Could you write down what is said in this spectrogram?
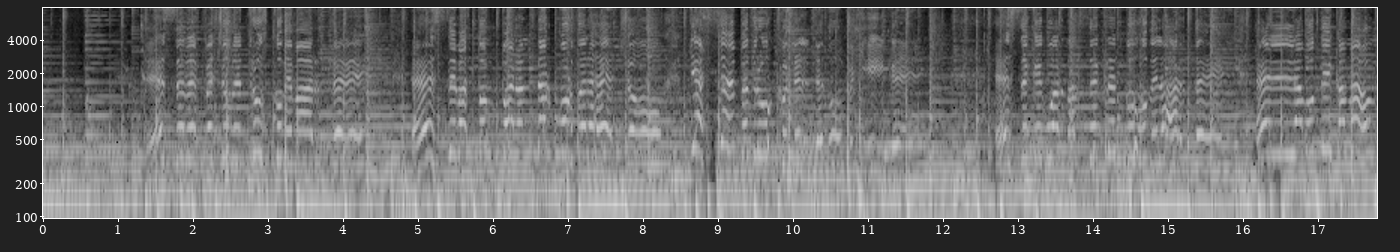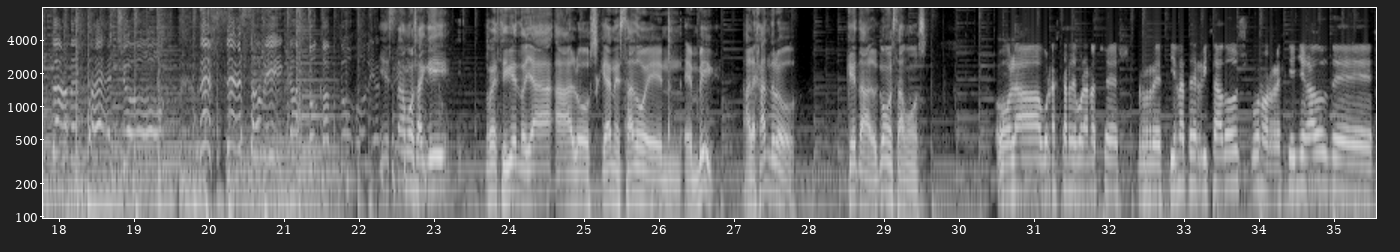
ese despecho de trusco de Marte, ese bastón para andar por derecho, y ese pedrusco en el dedo meñique, ese que guarda el secreto del arte en la botica más honda del pecho, ese sabica tocando. Y estamos aquí recibiendo ya a los que han estado en, en Big. Alejandro, ¿qué tal? ¿Cómo estamos? Hola, buenas tardes, buenas noches. Recién aterrizados, bueno, recién llegados de,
